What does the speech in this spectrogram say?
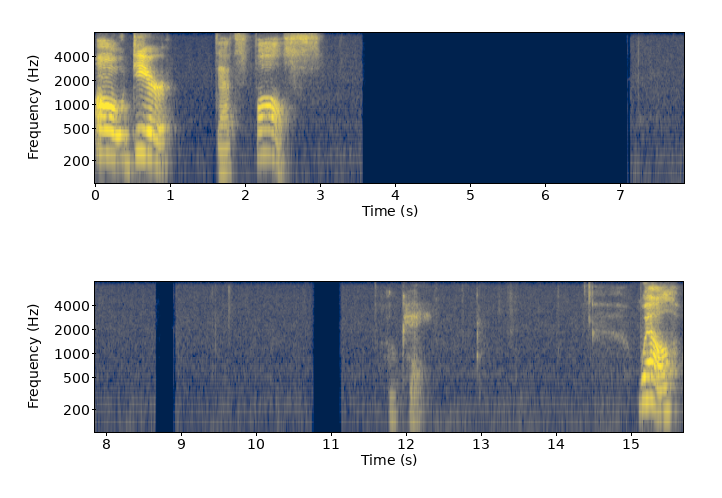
Oh dear, that's false. Okay. Well,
